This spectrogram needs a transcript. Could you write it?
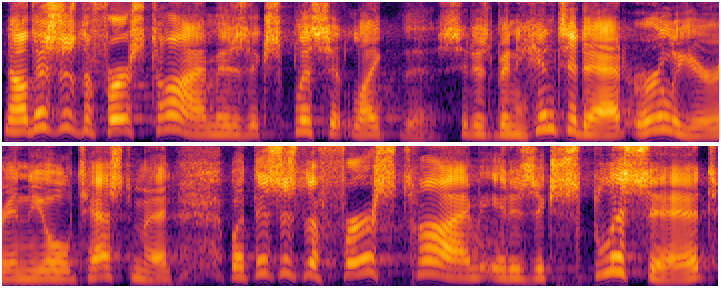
Now, this is the first time it is explicit like this. It has been hinted at earlier in the Old Testament, but this is the first time it is explicit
